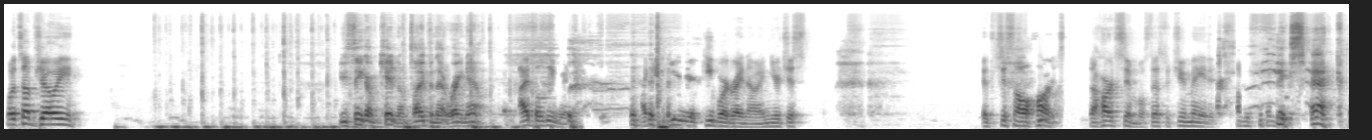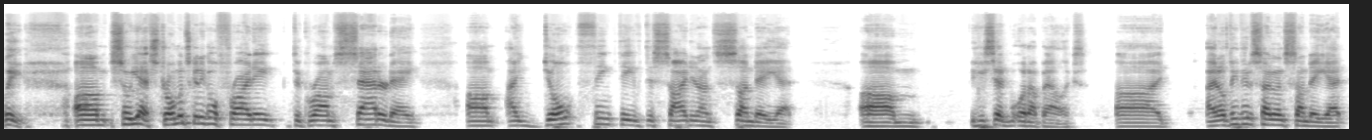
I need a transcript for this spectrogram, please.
What's up, Joey? You think I'm kidding? I'm typing that right now. I believe it. I can hear your keyboard right now, and you're just it's just all hearts. The heart symbols. That's what you made it. exactly. Um, so yeah, Stroman's gonna go Friday, DeGrom Saturday. Um, I don't think they've decided on Sunday yet. Um, he said, "What up, Alex?" Uh, I don't think they decided on Sunday yet.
